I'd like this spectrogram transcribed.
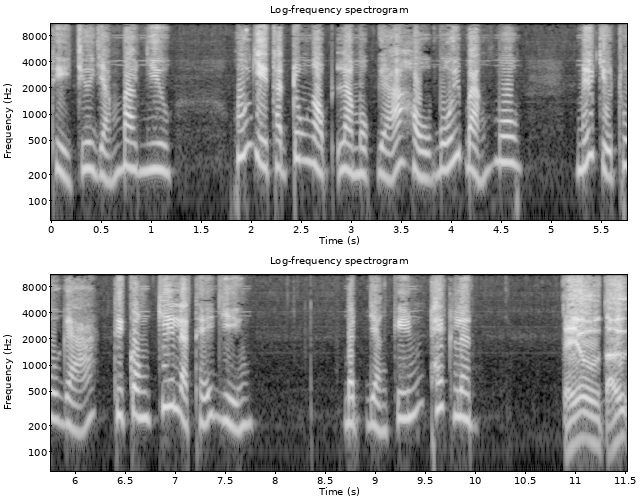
thì chưa giảm bao nhiêu. Huống gì Thạch Trung Ngọc là một gã hậu bối bản môn. Nếu chịu thua gã thì còn chi là thể diện. Bạch dạng kiếm thét lên. Tiểu tử,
